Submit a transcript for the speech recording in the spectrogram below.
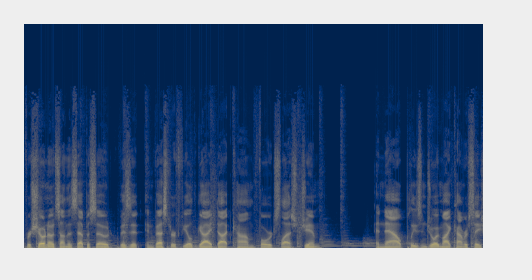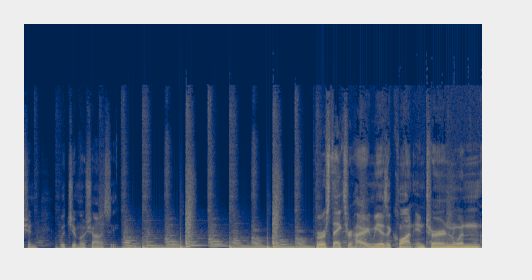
For show notes on this episode, visit investorfieldguide.com forward slash Jim. And now, please enjoy my conversation with Jim O'Shaughnessy. First, thanks for hiring me as a quant intern when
